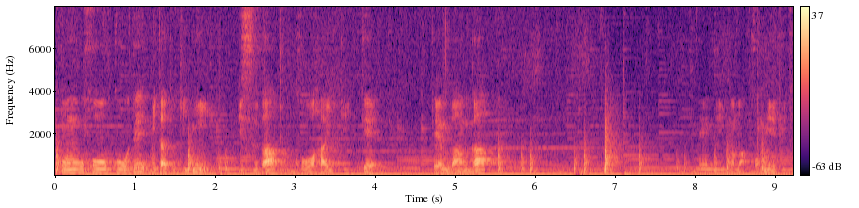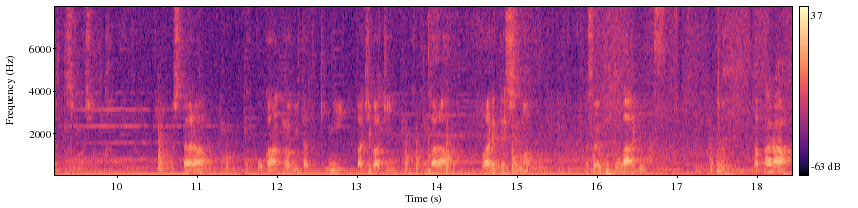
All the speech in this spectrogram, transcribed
この方向で見た時にビスがこう入っていって天板が年輪がまあこう見えていたとしましょうか。そしたらここが伸びた時にバキバキここから割れてしまう。そういうことがあります。だから、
